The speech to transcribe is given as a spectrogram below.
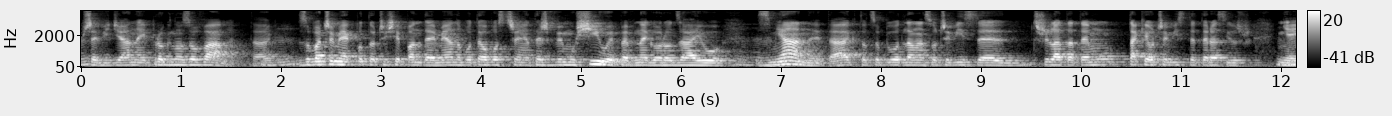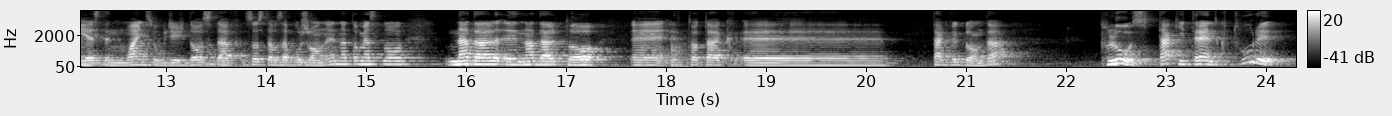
przewidziane i prognozowane. Tak? Zobaczymy, jak potoczy się pandemia, no bo te obostrzenia też wymusiły pewnego rodzaju zmiany. Tak? To, co było dla nas oczywiste 3 lata temu, takie oczywiste teraz już nie jest. Ten łańcuch gdzieś dostaw został zaburzony, natomiast no, nadal, nadal to, e, to tak, e, tak wygląda. Plus taki trend, który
